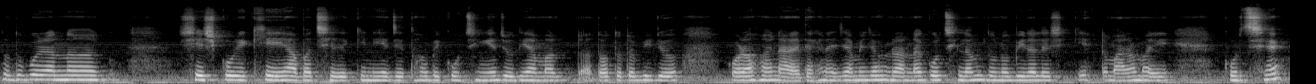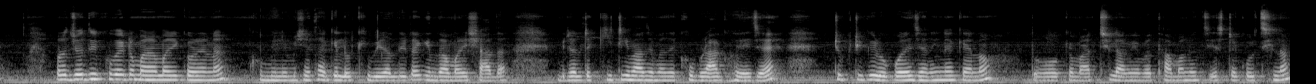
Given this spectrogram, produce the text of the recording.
তো দুপুরে রান্না শেষ করে খেয়ে আবার ছেলেকে নিয়ে যেতে হবে কোচিংয়ে যদি আমার ততটা ভিডিও করা হয় না। আর এই যে আমি যখন রান্না করছিলাম, দুনো বিড়াল এসে কি একটা মারামারি করছে। ওরা যদিও খুব একটা মারামারি করে না, খুব মিলেমিশে থাকে লক্ষ্মী বিড়াল দুইটা কিন্তু আমার এই সাদা বিড়ালটা কিটি মাঝে মাঝে খুব রাগ হয়ে যায়। টুকটুকির ওপরে জানি না কেন। তো ওকে মারছিল, আমি এবার থামানোর চেষ্টা করছিলাম।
